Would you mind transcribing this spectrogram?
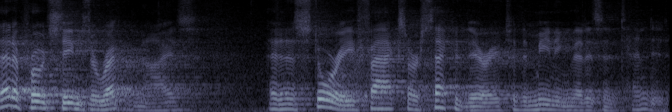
That approach seems to recognize that in a story, facts are secondary to the meaning that is intended,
